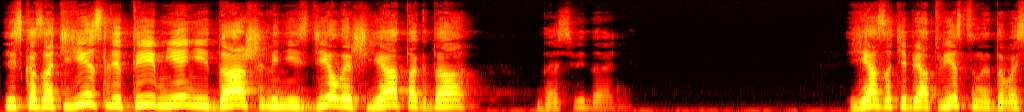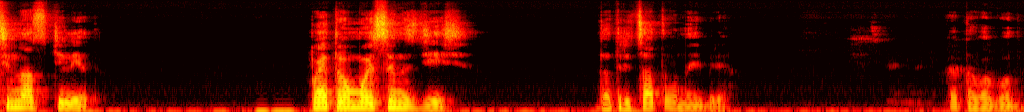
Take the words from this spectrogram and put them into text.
и сказать, если ты мне не дашь или не сделаешь, я тогда до свидания. Я за тебя ответственный до 18 лет. Поэтому мой сын здесь до 30 ноября этого года.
